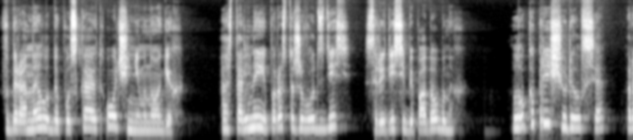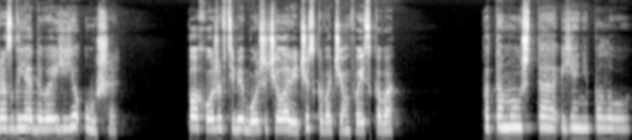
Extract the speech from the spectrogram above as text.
В Даранеллу допускают очень немногих – Остальные просто живут здесь, среди себе подобных. Лока прищурился, разглядывая ее уши. «Похоже, в тебе больше человеческого, чем фейского». «Потому что я не полу...»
